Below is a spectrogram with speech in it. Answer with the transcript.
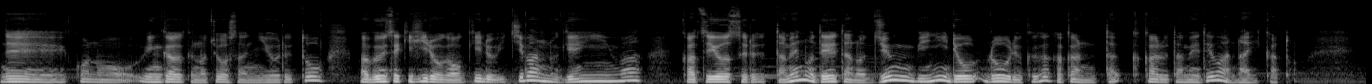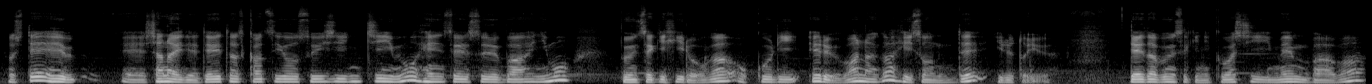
でこのウィンガークの調査によると、まあ、分析疲労が起きる一番の原因は活用するためのデータの準備に労力がかかるかかるためではないかと。そして、えー、社内でデータ活用推進チームを編成する場合にも分析疲労が起こり得る罠が潜んでいるというデータ分析に詳しいメンバーは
